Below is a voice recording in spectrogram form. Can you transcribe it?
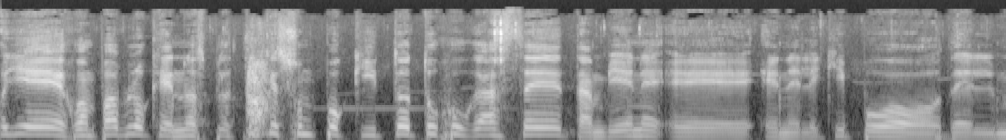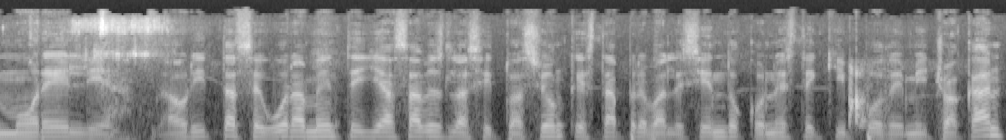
Oye, Juan Pablo, que nos platiques un poquito. Tú jugaste también eh, en el equipo del Morelia. Ahorita seguramente ya sabes la situación que está prevaleciendo con este equipo de Michoacán.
